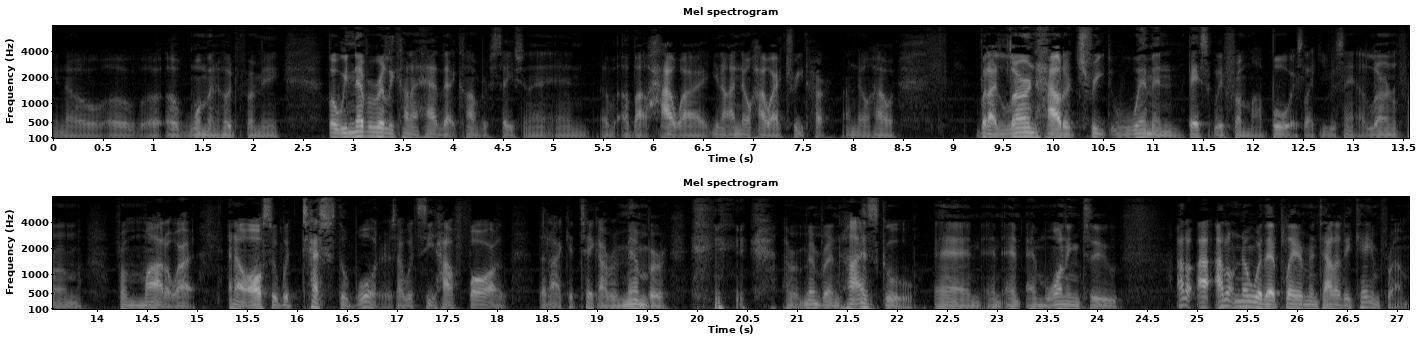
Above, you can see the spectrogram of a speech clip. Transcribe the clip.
you know, of uh, of womanhood for me. But we never really kind of had that conversation and, and about how I, you know, I know how I treat her. I know how but I learned how to treat women basically from my boys, like you were saying. I learned from from model, I, and I also would test the waters. I would see how far that I could take. I remember, I remember in high school and and and, and wanting to I don't, I, don't know where that player mentality came from.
